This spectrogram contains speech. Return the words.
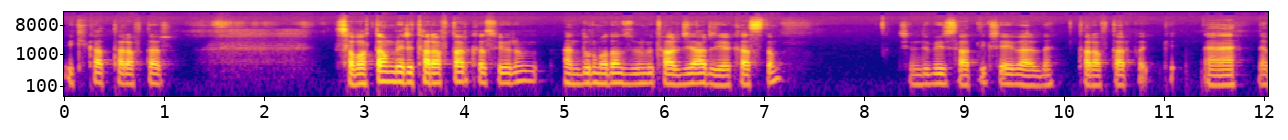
iki kat taraftar. Sabahtan beri taraftar kasıyorum. Ben durmadan zümrüt harcı harcıya kastım. Şimdi bir saatlik şey verdi. Taraftar paket. Ee, ne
